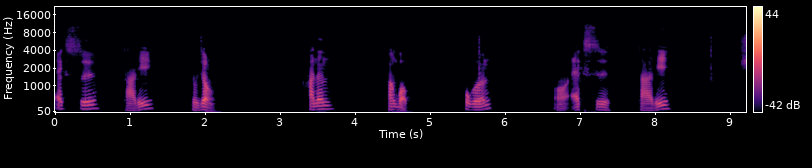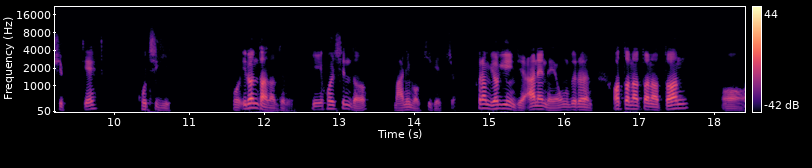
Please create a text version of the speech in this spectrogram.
X 다리 교정 하는 방법 혹은 어, X 다리 쉽게 고치기 뭐 이런 단어들이 훨씬 더 많이 먹히겠죠. 그럼 여기 이제 안에 내용들은 어떤 어떤 어떤 어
